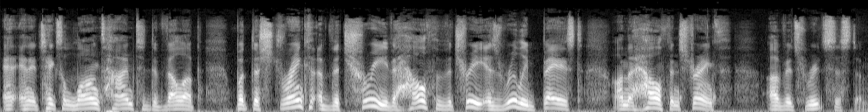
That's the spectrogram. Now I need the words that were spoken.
and, and it takes a long time to develop. But the strength of the tree, the health of the tree, is really based on the health and strength of its root system.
